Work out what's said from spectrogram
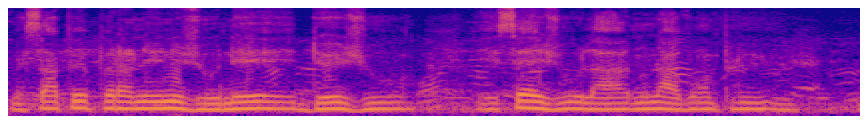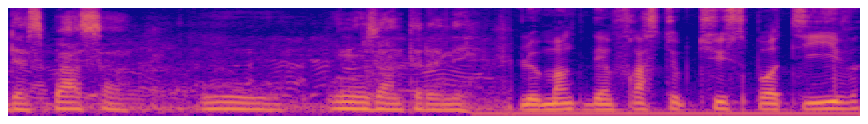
Mais ça peut prendre une journée, deux jours. Et ces jours-là, nous n'avons plus d'espace où, nous entraîner. Le manque d'infrastructures sportives,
